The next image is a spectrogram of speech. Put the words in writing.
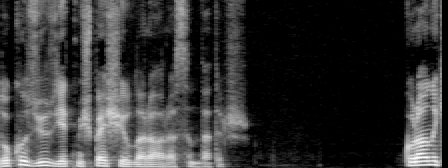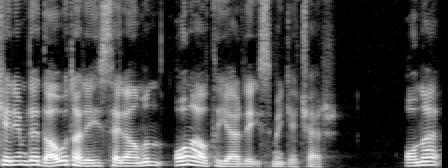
975 yılları arasındadır. Kur'an-ı Kerim'de Davut aleyhisselamın 16 yerde ismi geçer. Ona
